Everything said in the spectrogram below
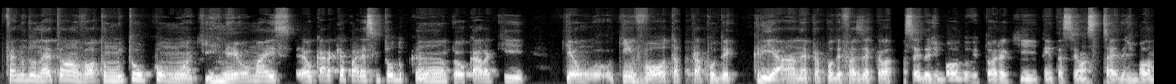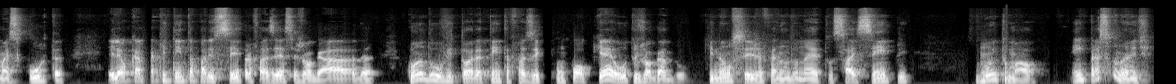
Fernando Neto é um voto muito comum aqui, meu, mas é o cara que aparece em todo campo, é o cara que, que é um, quem volta para poder criar, né, para poder fazer aquela saída de bola do Vitória que tenta ser uma saída de bola mais curta. Ele é o cara que tenta aparecer para fazer essa jogada. Quando o Vitória tenta fazer com qualquer outro jogador que não seja Fernando Neto, sai sempre muito mal. É impressionante.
